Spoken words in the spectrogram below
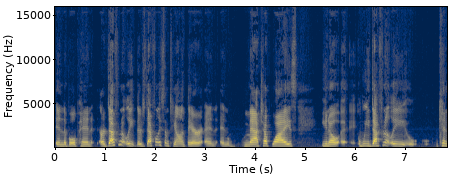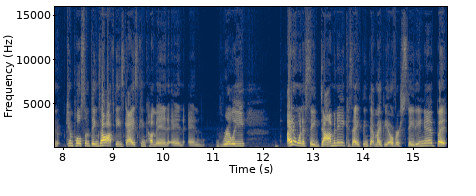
in the bullpen are definitely there's definitely some talent there and and matchup wise, you know, we definitely can can pull some things off. These guys can come in and and really I don't want to say dominate because I think that might be overstating it, but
